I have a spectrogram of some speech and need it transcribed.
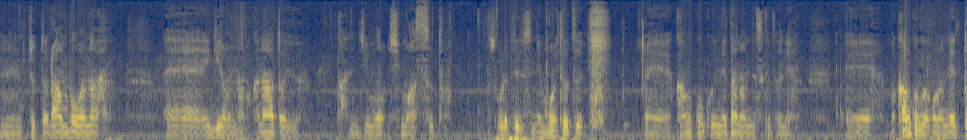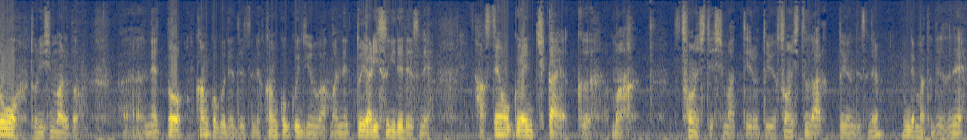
うん、ちょっと乱暴な、えー、議論なのかなという感じもしますと。それでですね、もう一つ、えー、韓国ネタなんですけどね、えー、まあ、韓国がこのネットを取り締まると、ネット、韓国でですね、韓国人は、まあ、ネットやりすぎでですね、8000億円近く、まあ、損してしまっているという損失があるというんですね。で、またですね、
